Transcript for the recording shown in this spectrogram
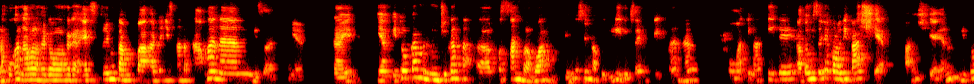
melakukan olahraga-olahraga ekstrim tanpa adanya standar keamanan misalnya. Nah yang itu kan menunjukkan uh, pesan bahwa itu ya saya nggak peduli hidup saya gimana mau mati mati deh. Atau misalnya kalau di pasien pasien itu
